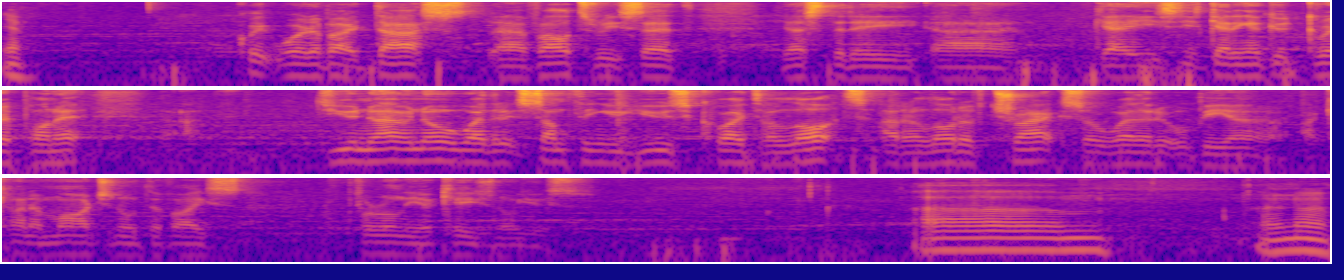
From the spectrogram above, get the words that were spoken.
yeah quick word about Das. Uh, Valtteri said yesterday, uh, yeah, he's, he's, getting a good grip on it. Uh, do you now know whether it's something you use quite a lot at a lot of tracks or whether it will be a, a kind of marginal device for only occasional use? Um, I don't know.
